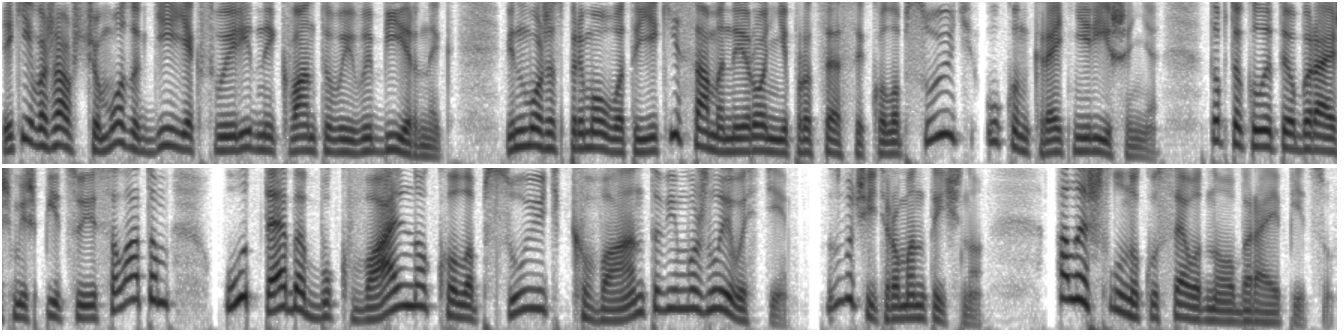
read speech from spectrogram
який вважав, що мозок діє як своєрідний квантовий вибірник. Він може спрямовувати, які саме нейронні процеси колапсують у конкретні рішення. Тобто, коли ти обираєш між піцею і салатом, у тебе буквально колапсують квантові можливості. Звучить романтично. Але шлунок усе одно обирає піцу.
